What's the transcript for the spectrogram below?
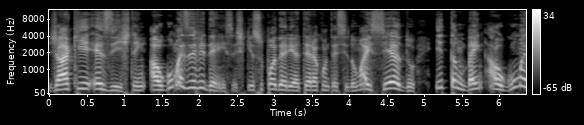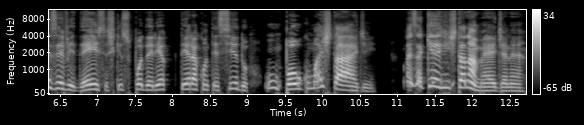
já que existem algumas evidências que isso poderia ter acontecido mais cedo e também algumas evidências que isso poderia ter acontecido um pouco mais tarde. Mas aqui a gente está na média, né?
